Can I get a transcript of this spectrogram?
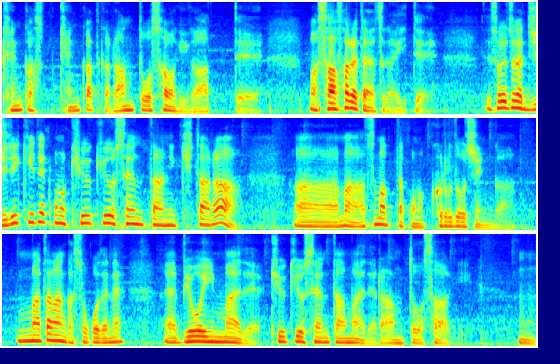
喧嘩、喧嘩っていうか乱闘騒ぎがあって、まあ刺されたやつがいて、でそいつが自力でこの救急センターに来たら、あまあ集まったこのクルド人が、またなんかそこでね、病院前で、救急センター前で乱闘騒ぎ。うん。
